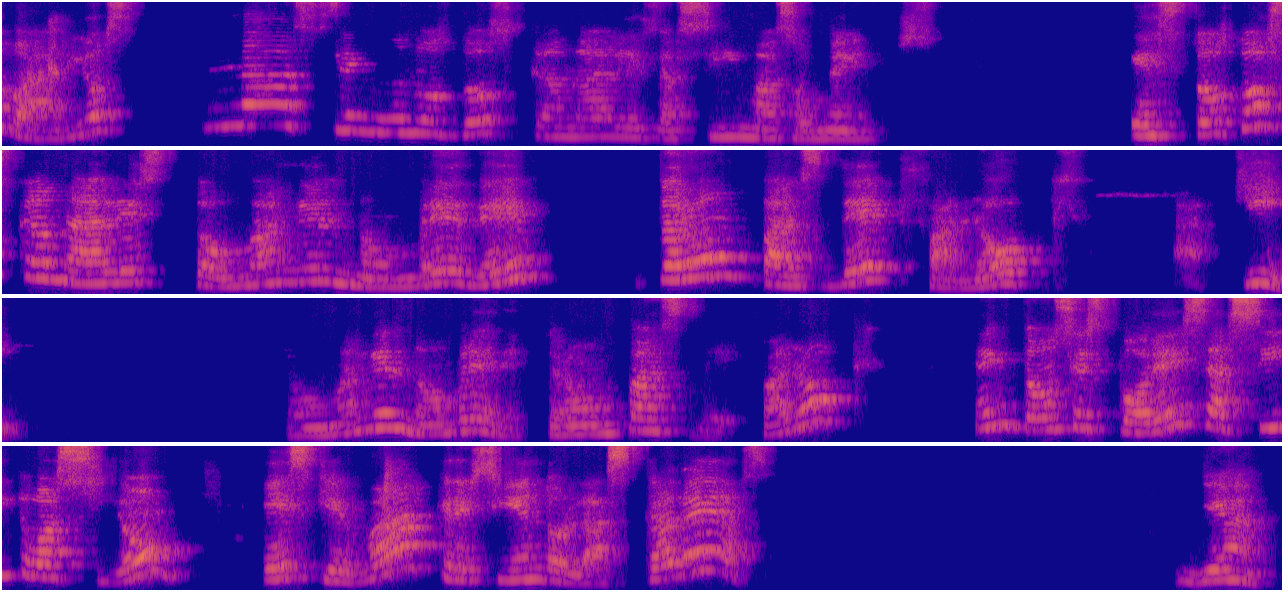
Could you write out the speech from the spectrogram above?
ovarios nacen unos dos canales así más o menos. Estos dos canales toman el nombre de trompas de falopio. Aquí. Toman el nombre de trompas de falopio. Entonces, por esa situación es que va creciendo las caderas. Ya.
